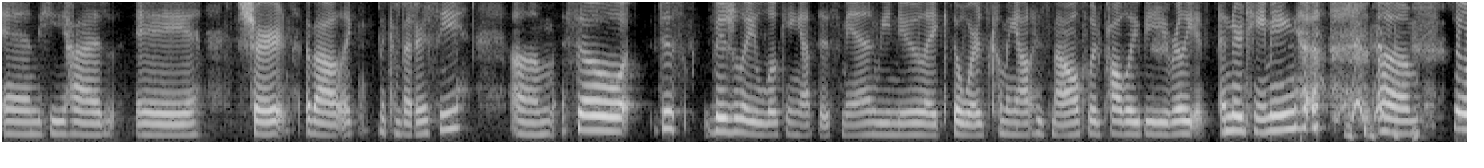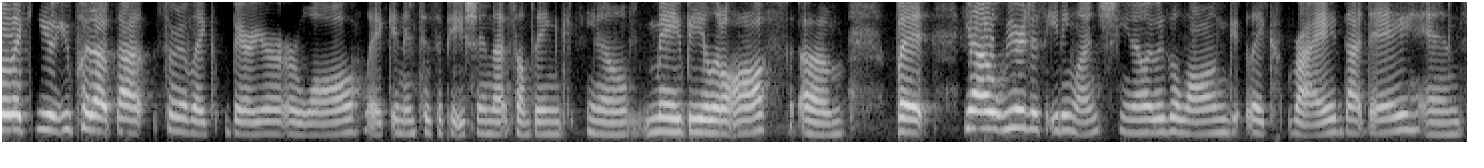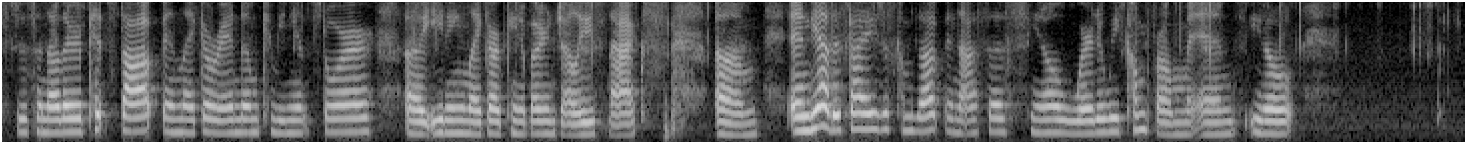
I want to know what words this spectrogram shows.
and he had a shirt about like the Confederacy. Um, so just visually looking at this man, we knew like the words coming out his mouth would probably be really entertaining. um, so like you you put up that sort of like barrier or wall, like in anticipation that something you know may be a little off. Um, but yeah, we were just eating lunch. You know, it was a long like ride that day, and just another pit stop in like a random convenience store, uh, eating like our peanut butter and jelly snacks. Um, and yeah, this guy just comes up and asks us, you know, where do we come from? And, you know,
